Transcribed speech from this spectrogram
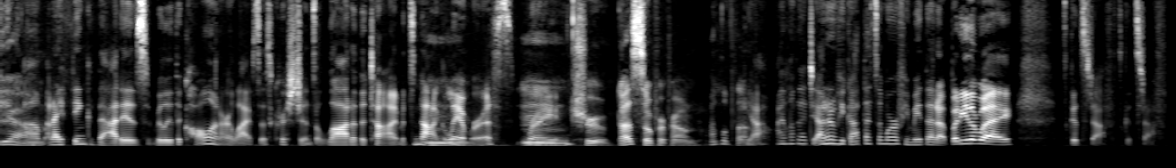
Yeah. Um, and I think that is really the call in our lives as Christians. A lot of the time, it's not glamorous, right? Mm, true. That's so profound. I love that. Yeah, I love that too. I don't know if you got that somewhere or if you made that up, but either way, it's good stuff. It's good stuff.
